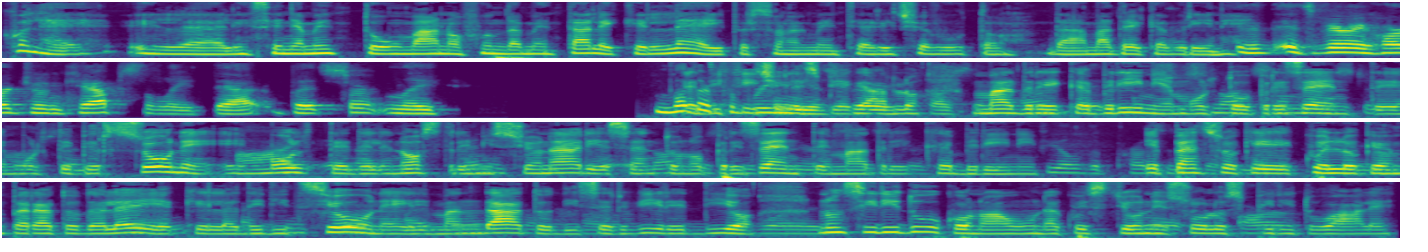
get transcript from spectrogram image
Qual è il, l'insegnamento umano fondamentale che lei personalmente ha ricevuto da Madre Cabrini? It's very hard to encapsulate that, but certainly è difficile spiegarlo. Madre Cabrini è molto presente, molte persone e molte delle nostre missionarie sentono presente Madre Cabrini. e penso che quello che ho imparato da lei è che la dedizione e il mandato di servire Dio non si riducono a una questione solo spirituale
